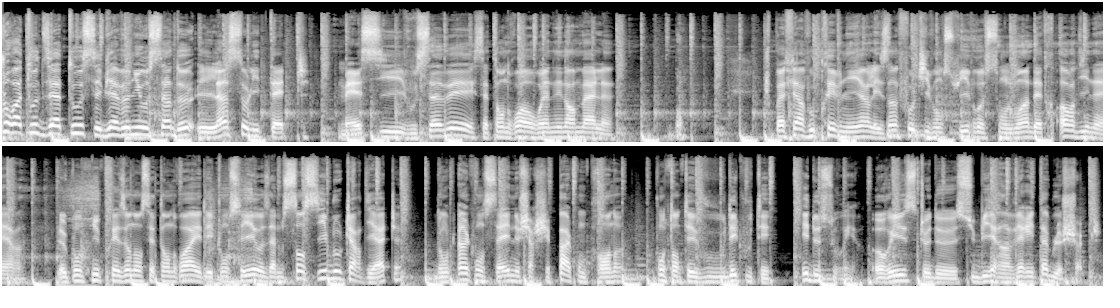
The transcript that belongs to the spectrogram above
Bonjour à toutes et à tous et bienvenue au sein de l'Insolitech. Mais si, vous savez, cet endroit où rien n'est normal. Bon, je préfère vous prévenir, les infos qui vont suivre sont loin d'être ordinaires. Le contenu présent dans cet endroit est déconseillé aux âmes sensibles ou cardiaques, donc un conseil, ne cherchez pas à comprendre, contentez-vous d'écouter et de sourire, au risque de subir un véritable choc.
